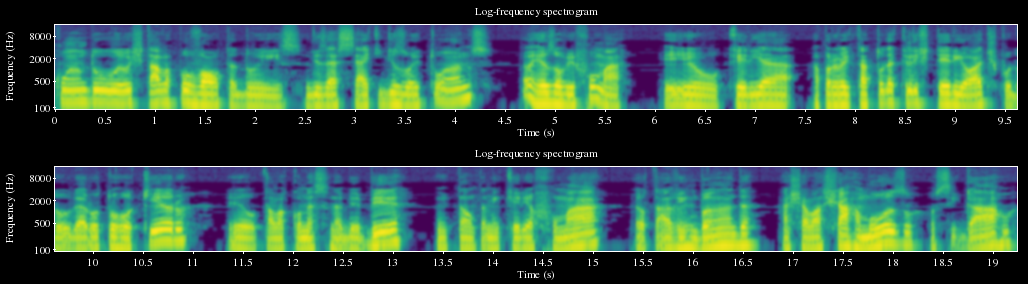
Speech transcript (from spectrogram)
quando eu estava por volta dos 17, 18 anos, eu resolvi fumar. Eu queria aproveitar todo aquele estereótipo do garoto roqueiro. Eu estava começando a beber, então também queria fumar. Eu tava em banda, achava charmoso o cigarro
